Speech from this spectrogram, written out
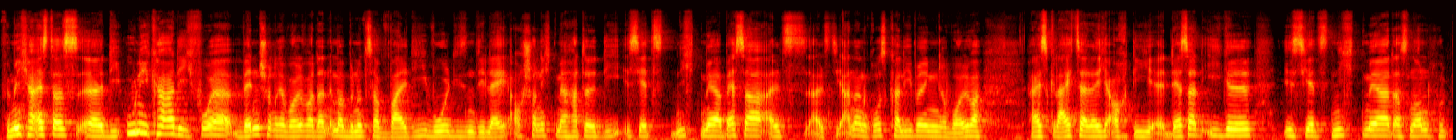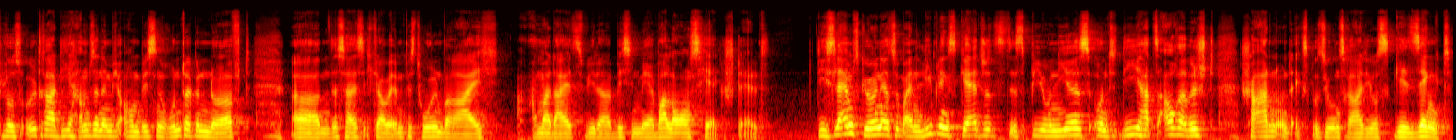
Für mich heißt das, äh, die Unica, die ich vorher, wenn schon Revolver, dann immer benutzt habe, weil die wohl diesen Delay auch schon nicht mehr hatte, die ist jetzt nicht mehr besser als, als die anderen großkalibrigen Revolver. Heißt gleichzeitig auch, die Desert Eagle ist jetzt nicht mehr das Nonplusultra. Die haben sie nämlich auch ein bisschen runtergenervt. Ähm, das heißt, ich glaube, im Pistolenbereich haben wir da jetzt wieder ein bisschen mehr Balance hergestellt. Die Slams gehören ja zu meinen Lieblingsgadgets des Pioniers und die hat es auch erwischt. Schaden und Explosionsradius gesenkt.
